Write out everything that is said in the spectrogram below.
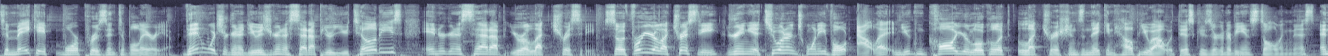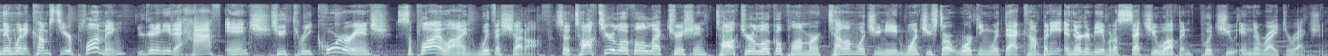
to make a more presentable area. Then what you're going to do is you're going to set up your utilities and you're going to set up your electricity. So for your electricity, you're going to need a 220 volt outlet, and you can call your local electricians and they can help you out with this because they're going to be installing this. And then when it comes to your plumbing, you're going to need a half inch to three quarter inch supply line with a shutoff. So talk to your local electrician, talk to your local plumber, tell them what you need once you start working with that company, and they're going to be able to set you up and put you in the right direction.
